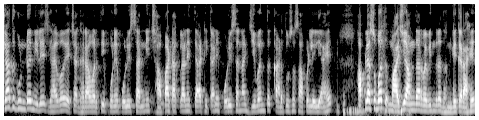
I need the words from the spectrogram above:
कुख्यात गुंड निलेश घायवळ याच्या घरावरती पुणे पोलिसांनी छापा टाकला आणि त्या ठिकाणी पोलिसांना जिवंत काडतुसं सापडलेली आहेत. आपल्यासोबत माजी आमदार रवींद्र धंगेकर आहेत.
